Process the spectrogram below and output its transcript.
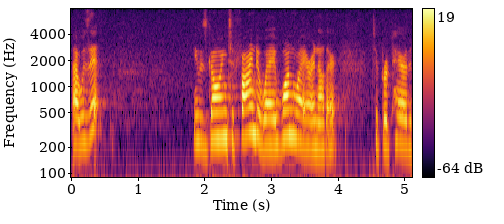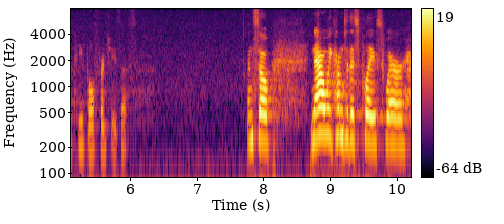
that was it. He was going to find a way, one way or another, to prepare the people for Jesus. And so now we come to this place where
